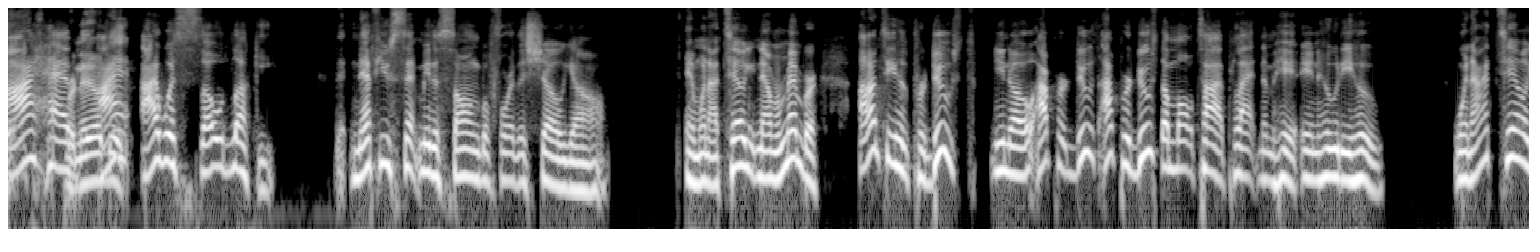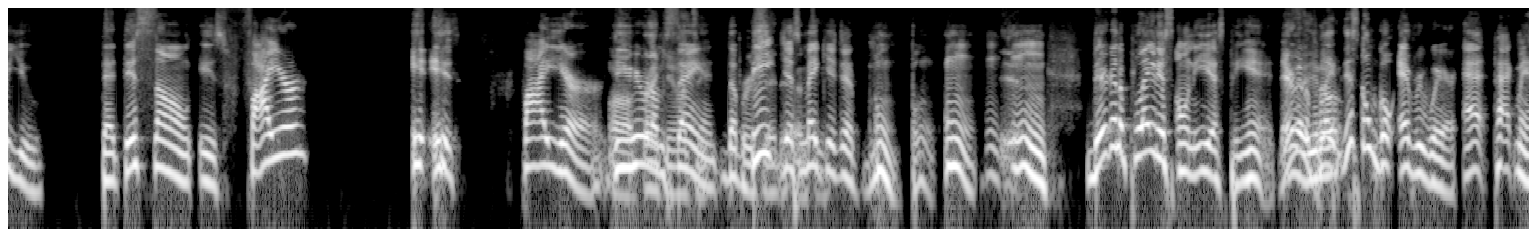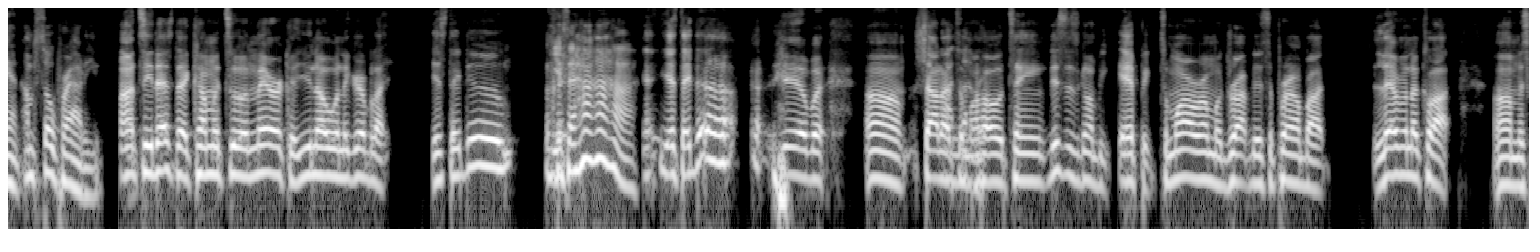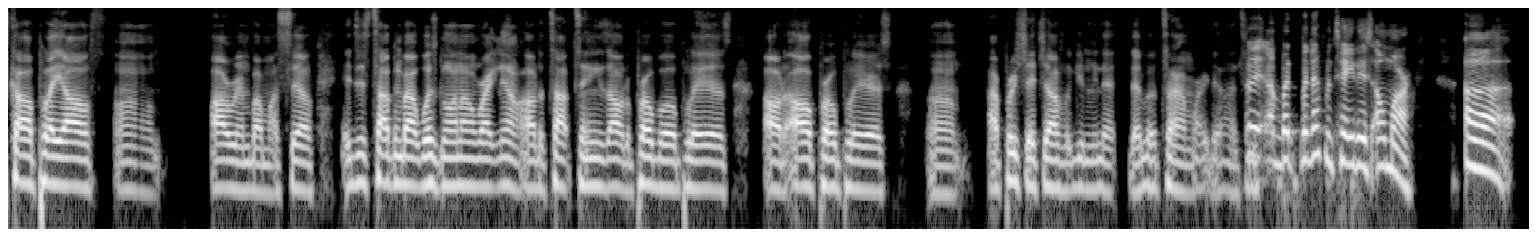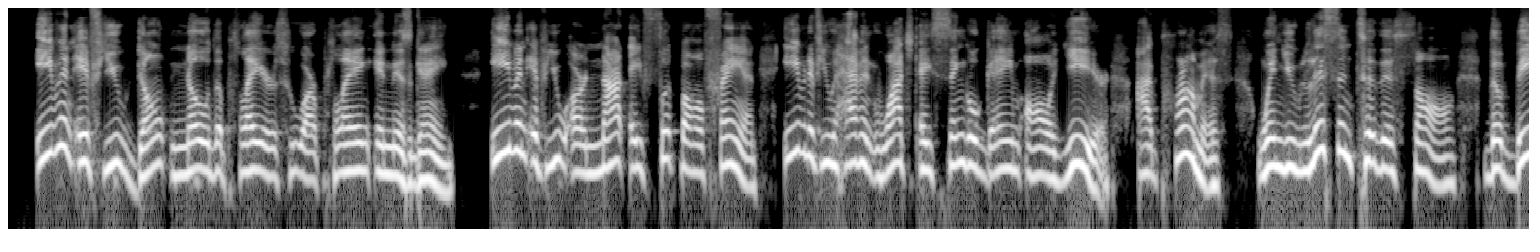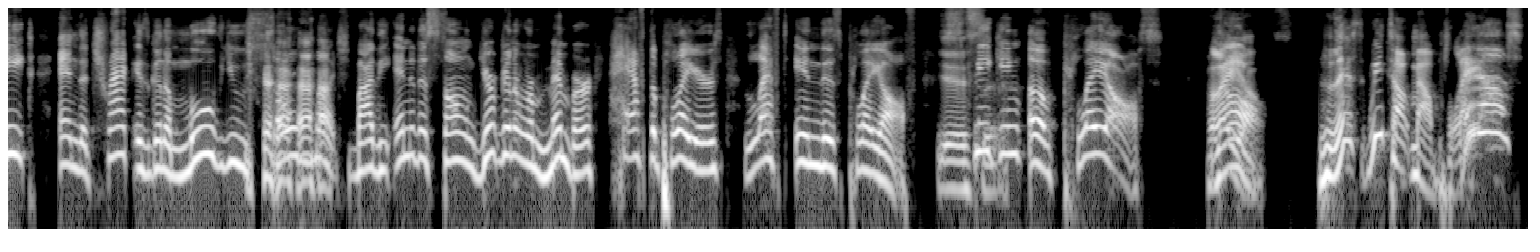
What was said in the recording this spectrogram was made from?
I have Purnell do. I, I was so lucky that nephew sent me the song before the show, y'all. And when I tell you now, remember, Auntie has produced, you know, I produced, I produced a multi-platinum hit in Hootie Who. When I tell you that this song is fire, it is fire. Do you Oh, hear what I'm you, Auntie. saying? The Appreciate beat it, just make Auntie. you just boom, boom, mm, mm, mm. They're gonna play this on ESPN. They're Yeah, gonna play know- this gonna go everywhere. At Pac-Man, I'm so proud of you. Auntie, that's that coming to America. You know when the girl be like, yes, they do. Say ha ha ha. yes, they do. yeah, but um, shout I out to my it. whole team. This is gonna be epic. Tomorrow I'm gonna drop this around about eleven o'clock. Um, it's called Playoff. Um, all written by myself. It's just talking about what's going on right now. All the top teams, all the Pro Bowl players, all the All Pro players. Um, I appreciate y'all for giving me that that little time right there, Auntie. But, uh, but but let me tell you this, Omar. Uh, even if you don't know the players who are playing in this game, even if you are not a football fan, even if you haven't watched a single game all year, I promise when you listen to this song, the beat and the track is going to move you so much. By the end of the song, you're going to remember half the players left in this playoff. Yes. sir. Speaking of playoffs, y'all, let's we talk about playoffs.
